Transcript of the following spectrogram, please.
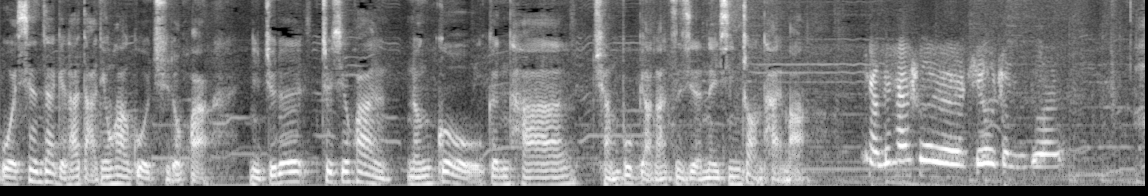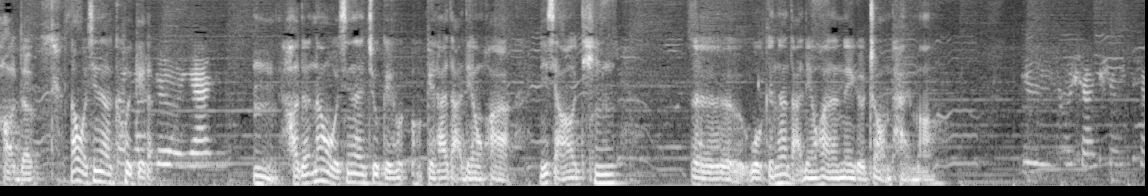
我现在给他打电话过去的话，你觉得这些话能够跟他全部表达自己的内心状态吗？想跟他说的只有这么多了，好的，那我现在会给他。嗯，好的，那我现在就给给他打电话，你想要听，呃，我跟他打电话的那个状态吗？嗯，我想听一下。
